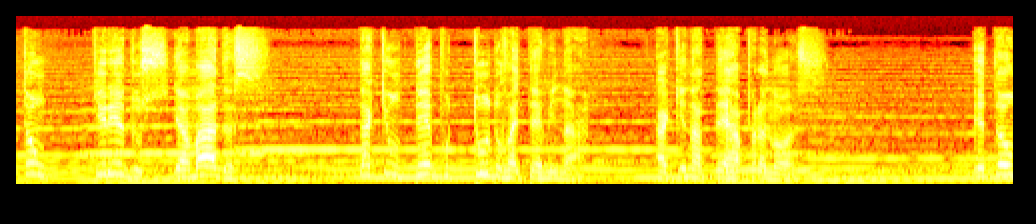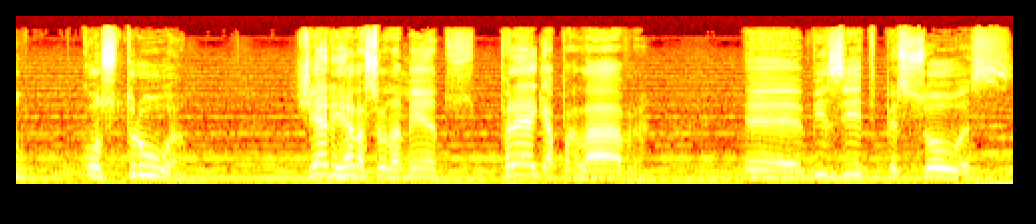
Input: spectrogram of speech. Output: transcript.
Então, queridos e amadas, daqui um tempo tudo vai terminar aqui na terra para nós. Então, construa, gere relacionamentos, pregue a palavra, é, visite pessoas,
